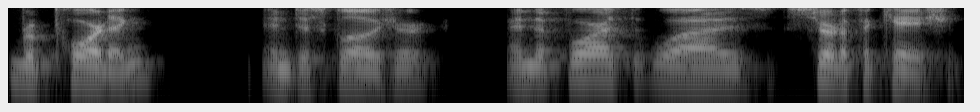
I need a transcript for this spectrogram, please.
reporting and disclosure. And the fourth was certification.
